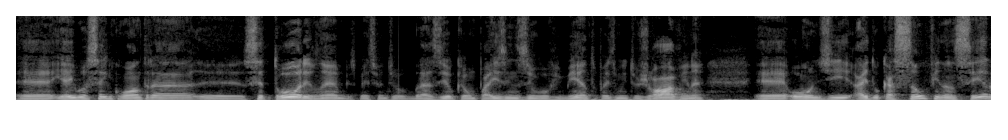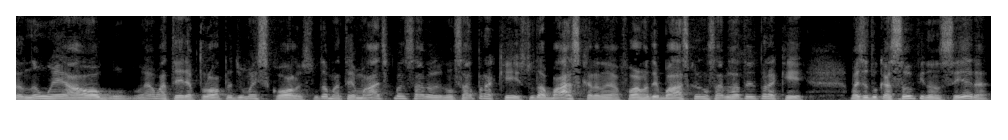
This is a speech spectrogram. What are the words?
É, e aí você encontra é, setores, né, especialmente o Brasil, que é um país em desenvolvimento, um país muito jovem, né, é, onde a educação financeira não é algo, não é a matéria própria de uma escola. Estuda matemática, mas sabe, não sabe para quê. Estuda Bhaskara, né, a forma de Bhaskara, não sabe exatamente para quê. Mas educação financeira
